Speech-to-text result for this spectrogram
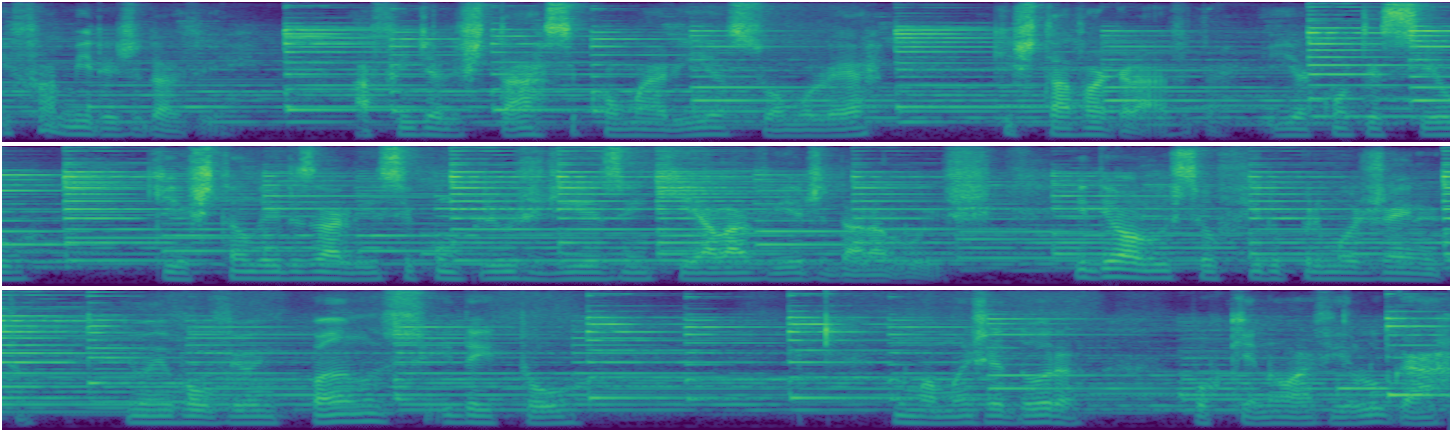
e família de Davi, a fim de alistar-se com Maria, sua mulher, que estava grávida. E aconteceu que, estando eles ali, se cumpriu os dias em que ela havia de dar à luz e deu à luz seu filho primogênito, e o envolveu em panos e deitou numa manjedoura, porque não havia lugar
